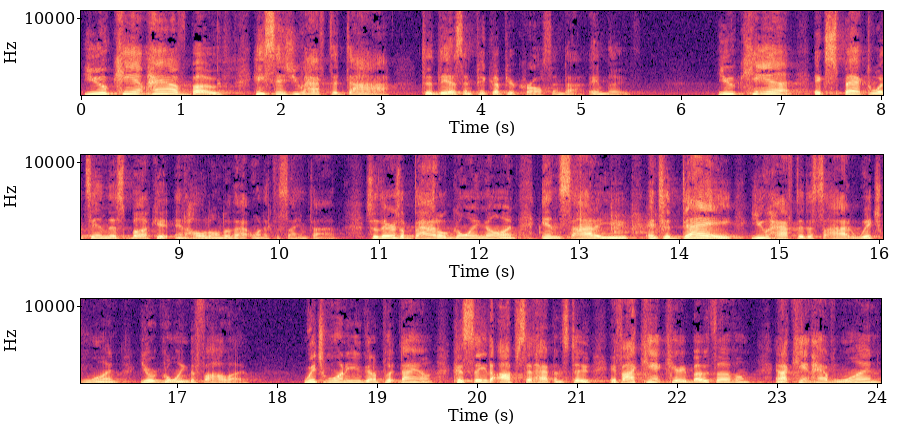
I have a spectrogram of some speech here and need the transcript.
You can't have both. He says you have to die to this and pick up your cross and die and move. You can't expect what's in this bucket and hold on to that one at the same time. So there's a battle going on inside of you. And today, you have to decide which one you're going to follow. Which one are you going to put down? Because, see, the opposite happens too. If I can't carry both of them and I can't have one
